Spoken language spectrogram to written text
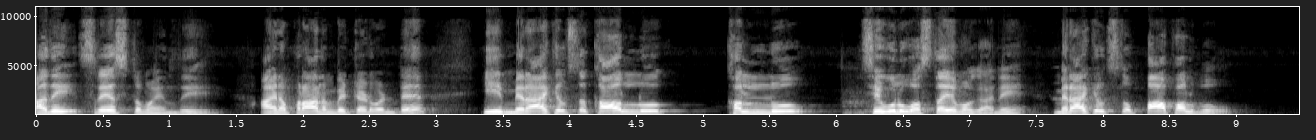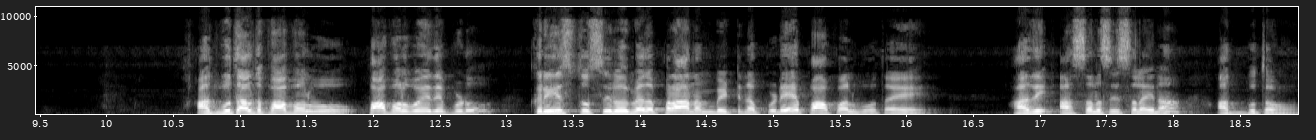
అది శ్రేష్టమైంది. ఆయన ప్రాణం పెట్టాడు అంటే ఈ మిరాకిల్స్తో కాళ్ళు కళ్ళు చెవులు వస్తాయేమో కానీ మిరాకిల్స్తో పాపాలు పోవు. అద్భుతాలతో పాపాలు పోవు. పాపాలు పోయేది ఎప్పుడు? క్రీస్తు శిలువ మీద ప్రాణం పెట్టినప్పుడే పాపాలు పోతాయి. అది అసలు సిసలైన అద్భుతం.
